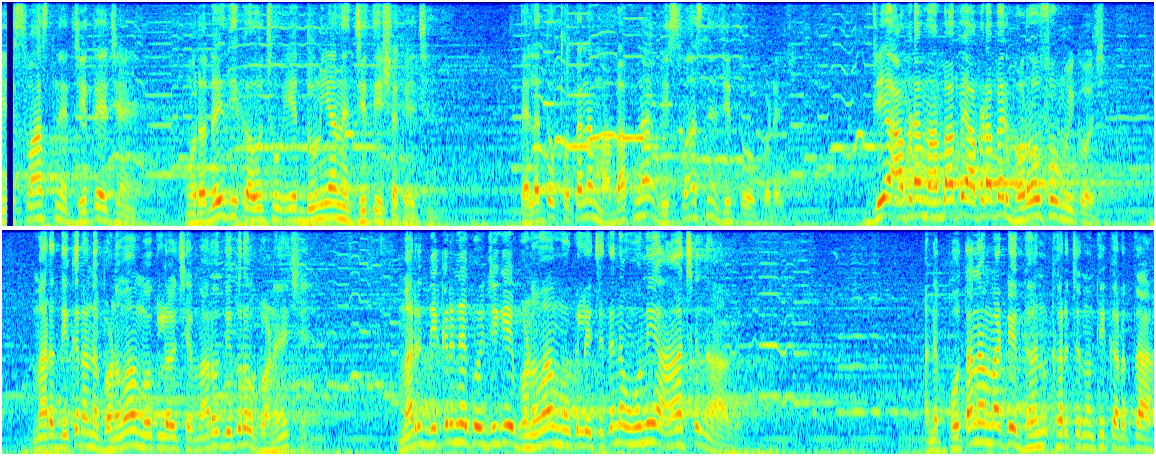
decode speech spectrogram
વિશ્વાસને જીતે છે. હું હૃદયથી કહું છું, એ દુનિયાને જીતી શકે છે. પહેલાં તો પોતાના મા બાપના વિશ્વાસને જીતવો પડે છે. જે આપણા મા બાપે આપણા પર ભરોસો મૂક્યો છે. મારા દીકરાને ભણવા મોકલ્યો છે, મારો દીકરો ભણે છે. મારી દીકરીને કોઈ જગ્યાએ ભણવા મોકલે છે, તેને ઊની આંચ ના આવે. અને પોતાના માટે ધન ખર્ચ નથી કરતા.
